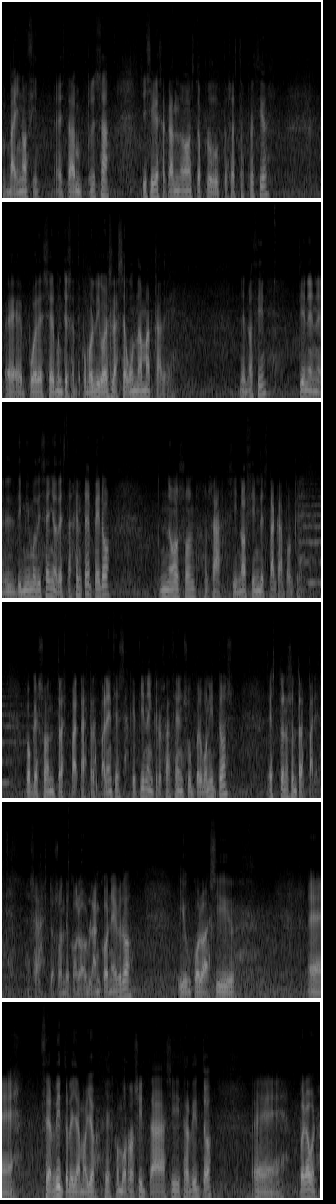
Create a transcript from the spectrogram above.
by Nothing. Esta empresa, si sigue sacando estos productos a estos precios, puede ser muy interesante. Como os digo, es la segunda marca de, de Nothing tienen el mismo diseño de esta gente, pero no son, o sea, si Nothing destaca porque, porque son las transparencias que tienen, que los hacen súper bonitos, estos no son transparentes, o sea, estos son de color blanco, negro y un color así eh, cerdito le llamo yo, que es como rosita así cerdito, eh, pero bueno,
